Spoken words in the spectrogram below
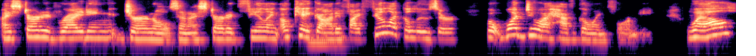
I started writing journals and I started feeling, okay, God, mm-hmm. if I feel like a loser, but what do I have going for me? Well,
